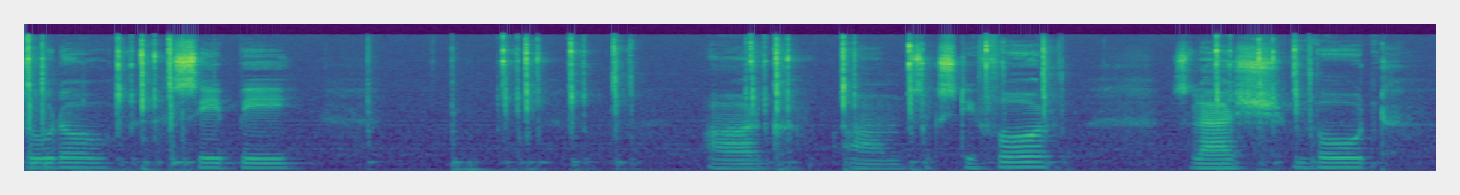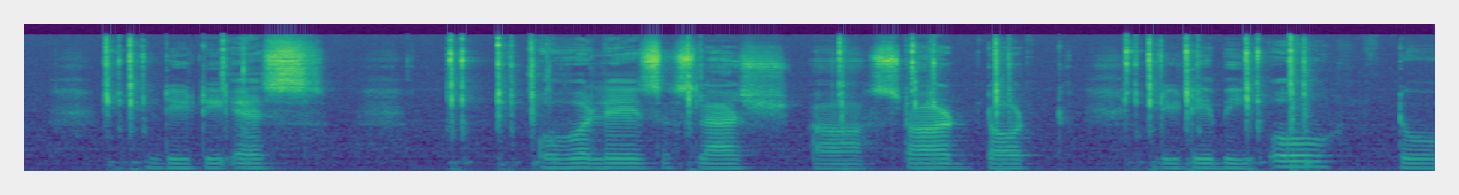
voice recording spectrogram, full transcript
sudo cp arc arm64 slash boot dts overlays slash uh, start dot dtbo to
